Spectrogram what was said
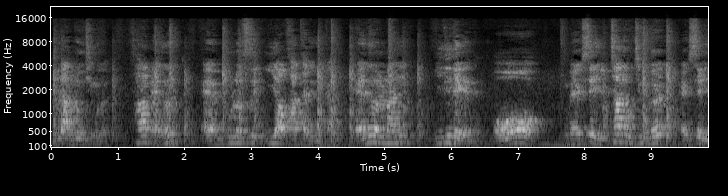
그래 안 그러고 친구들. 3n은 n 플러스 2하고 같아야 되니까 n은 얼마니? 1이 되겠네. 오 그럼 x의 1차는 우리 친구들 x의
